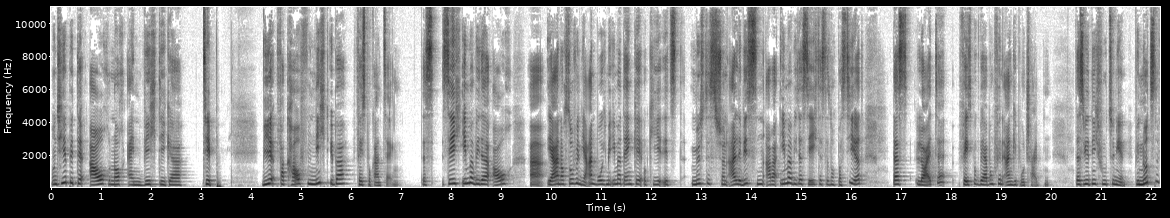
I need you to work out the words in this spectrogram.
Und hier bitte auch noch ein wichtiger Tipp. Wir verkaufen nicht über Facebook Anzeigen. Das sehe ich immer wieder auch, äh, ja, nach so vielen Jahren, wo ich mir immer denke, okay, jetzt müsste es schon alle wissen, aber immer wieder sehe ich, dass das noch passiert, dass Leute Facebook-Werbung für ein Angebot schalten. Das wird nicht funktionieren. Wir nutzen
